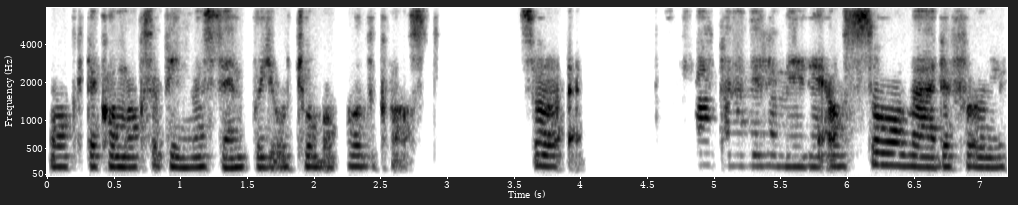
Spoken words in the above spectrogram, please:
Och det kommer också finnas sen på Youtube och podcast. Så eh, jag kan dela med dig av så värdefull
